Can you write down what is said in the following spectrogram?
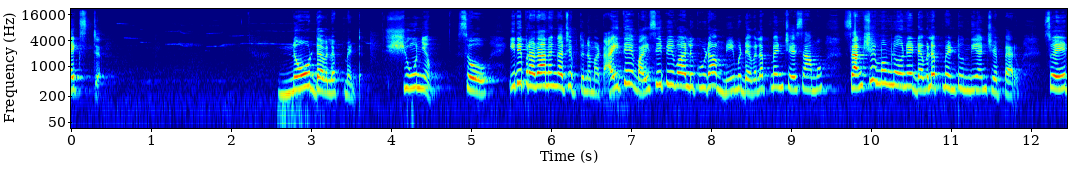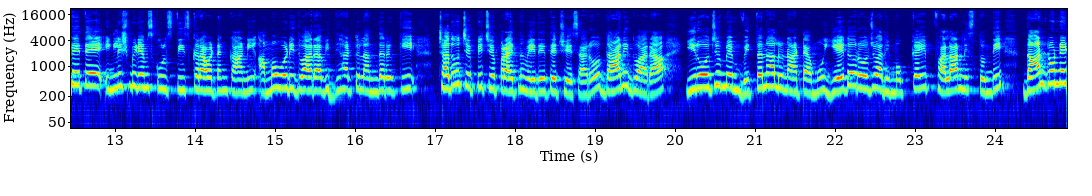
నెక్స్ట్. No development. శూన్యం. సో ఇది ప్రధానంగా చెప్తున్నమాట. అయితే వైసీపీ వాళ్ళు కూడా మేము డెవలప్మెంట్ చేశాము సంక్షేమంలోనే డెవలప్మెంట్ ఉంది అని చెప్పారు. సో ఏదైతే ఇంగ్లీష్ మీడియం స్కూల్స్ తీసుకురావటం కానీ అమ్మ ఒడి ద్వారా విద్యార్థులందరికీ చదువు చెప్పించే ప్రయత్నం ఏదైతే చేశారో దాని ద్వారా ఈరోజు మేము విత్తనాలు నాటాము. ఏదో రోజు అది మొక్కై ఫలాన్ని ఇస్తుంది. దాంట్లోనే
